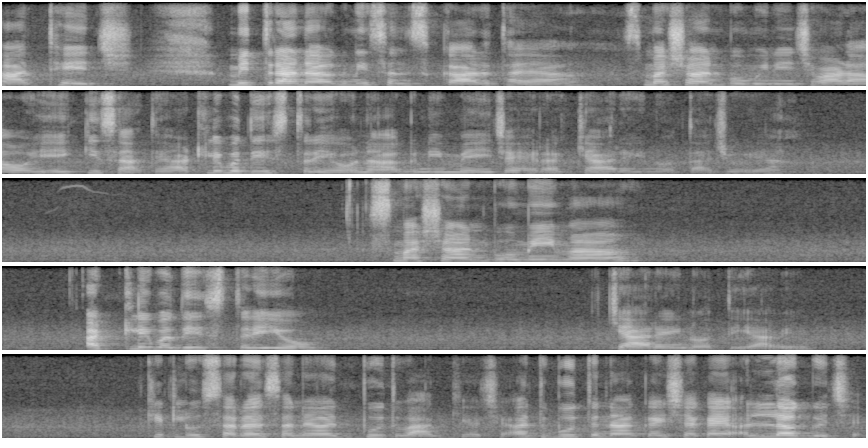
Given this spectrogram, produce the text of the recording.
હાથે જ મિત્રાના અગ્નિ સંસ્કાર થયા. સ્મશાન ભૂમિની જ્વાળાઓએ એકી સાથે આટલી બધી સ્ત્રીઓના અગ્નિમય ચહેરા ક્યારેય નહોતા જોયા. સ્મશાન ભૂમિમાં આટલી બધી સ્ત્રીઓ ક્યારેય નહોતી આવી. કેટલું સરસ અને અદ્ભુત વાક્ય છે. અદ્ભુત ના કહી શકાય, અલગ છે.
